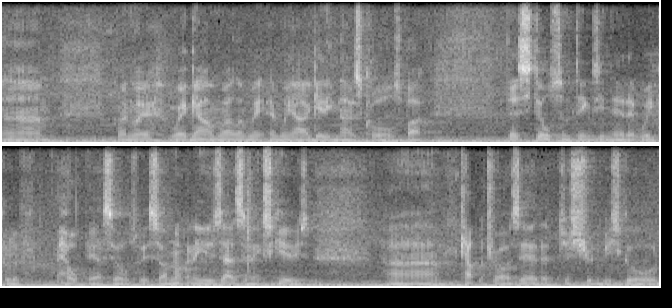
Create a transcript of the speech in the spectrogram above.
um, when we're we're going well and we and we are getting those calls. But there's still some things in there that we could have helped ourselves with. So I'm not going to use that as an excuse. Um, a couple of tries there that just shouldn't be scored,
